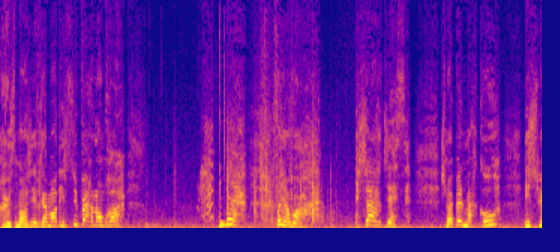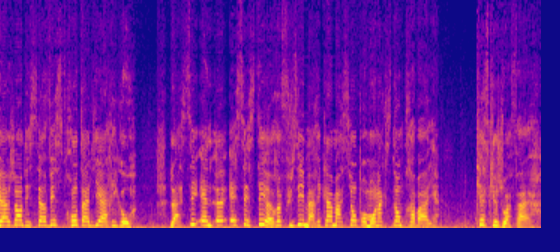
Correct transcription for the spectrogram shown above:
Heureusement, j'ai vraiment des super longs bras. Voyons voir. Cher Jess, je m'appelle Marco et je suis agent des services frontaliers à Rigaud. La CNESST a refusé ma réclamation pour mon accident de travail. Qu'est-ce que je dois faire?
